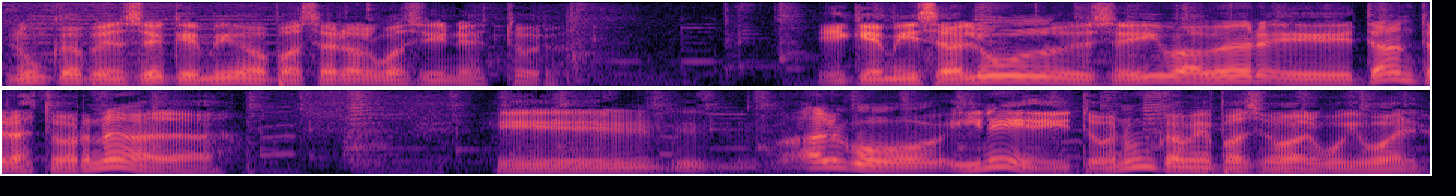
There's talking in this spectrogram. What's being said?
Nunca pensé que me iba a pasar algo así, Néstor. Y que mi salud se iba a ver eh, tan trastornada. Eh, algo inédito, nunca me pasó algo igual.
